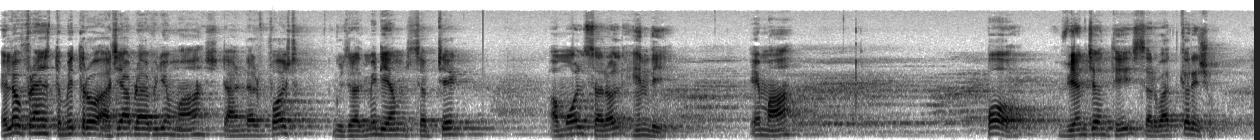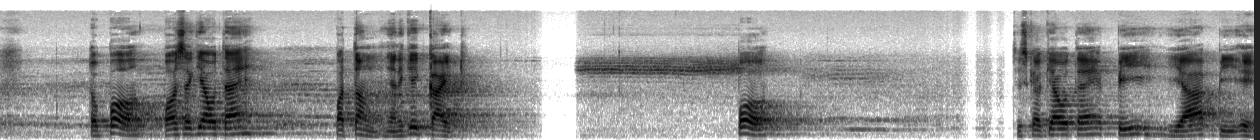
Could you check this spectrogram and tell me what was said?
હેલો ફ્રેન્ડ્સ તો મિત્રો આજે આપણે આ વિડીયોમાં standard first Gujarat medium subject અમોલ સરળ હિન્દી એમાં પ વ્યંજનથી શરૂઆત કરીશું तो प प से क्या होता है पतंग यानी कि काइट प जिसका क्या होता है पी या पी ए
